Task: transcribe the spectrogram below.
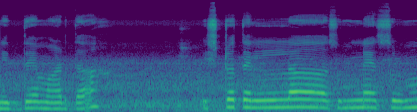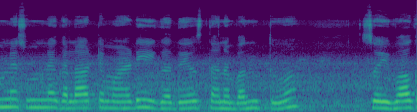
ನಿದ್ದೆ ಮಾಡ್ದ. ಇಷ್ಟೊತ್ತೆಲ್ಲ ಸುಮ್ಮನೆ ಸುಮ್ಮನೆ ಸುಮ್ಮನೆ ಗಲಾಟೆ ಮಾಡಿ ಈಗ ದೇವಸ್ಥಾನ ಬಂತು. ಸೊ ಇವಾಗ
